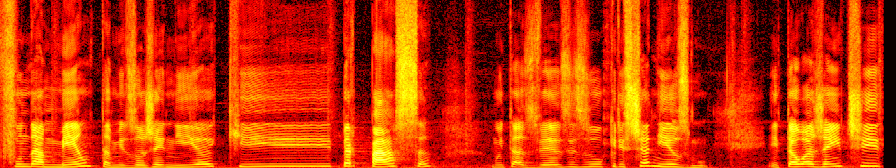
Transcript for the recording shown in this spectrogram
fundamenta a misoginia que perpassa muitas vezes, o cristianismo. Então, a gente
